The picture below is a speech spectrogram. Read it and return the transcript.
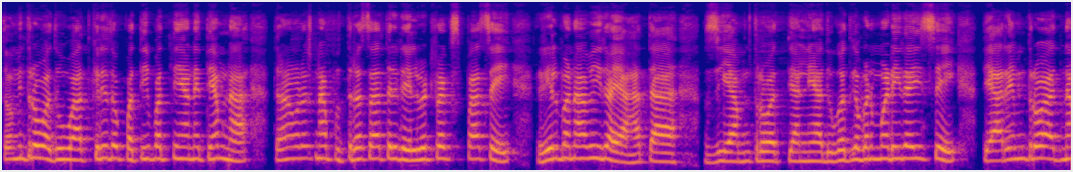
તો મિત્રો વધુ વાત કરીએ તો પતિ, પત્ની અને તેમના ત્રણ વર્ષના પુત્ર સાથે રેલવે ટ્રક્સ પાસે રેલ બનાવી રહ્યા હતા. જે આ મિત્રો, અત્યારની આ દુઃખદ ખબર મળી રહી છે. ત્યારે મિત્રો આજના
